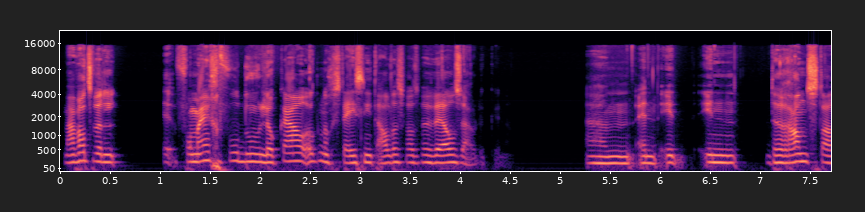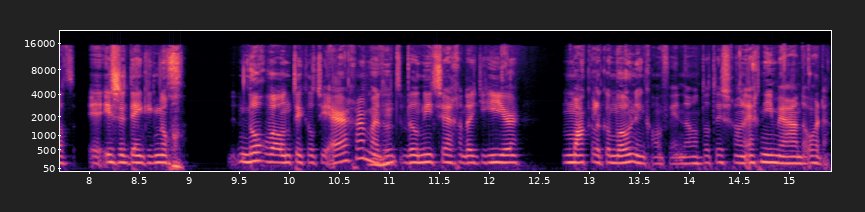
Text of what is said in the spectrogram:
maar wat we voor mijn gevoel doen we lokaal ook nog steeds niet alles wat we wel zouden kunnen. Um, en in, in, de Randstad is het denk ik nog, nog wel een tikkeltje erger. Maar mhm. dat wil niet zeggen dat je hier makkelijk een woning kan vinden. Want dat is gewoon echt niet meer aan de orde.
